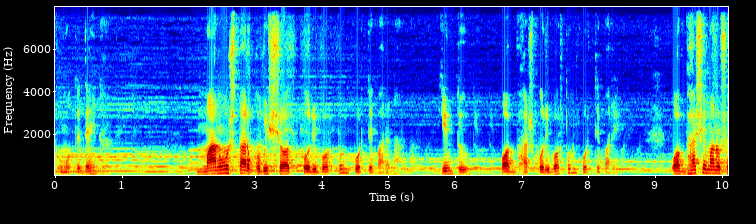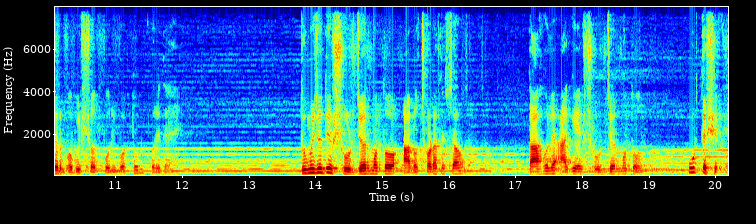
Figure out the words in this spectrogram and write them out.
ঘুমোতে দেয় না। মানুষ তার ভবিষ্যৎ পরিবর্তন করতে পারে না, কিন্তু অভ্যাস পরিবর্তন করতে পারে। অভ্যাসে মানুষের ভবিষ্যৎ পরিবর্তন করে দেয়। তুমি যদি সূর্যের মতো আলো ছড়াতে চাও, তাহলে আগে সূর্যের মতো উঠতে শেখো।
